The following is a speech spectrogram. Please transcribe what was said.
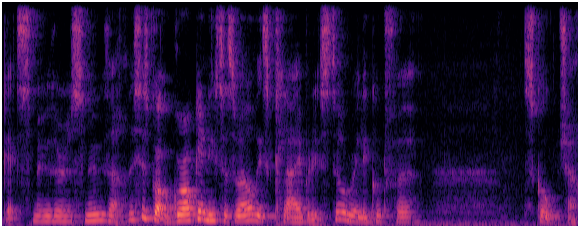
Get smoother and smoother. This has got grog in it as well, this clay, but it's still really good for sculpture.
